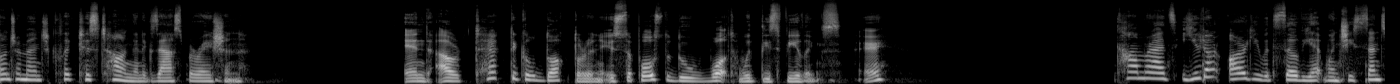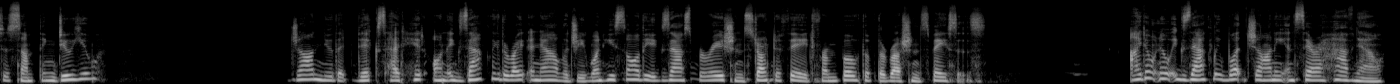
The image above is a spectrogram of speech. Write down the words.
Untermensch clicked his tongue in exasperation. And our tactical doctrine is supposed to do what with these feelings, eh? Comrades, you don't argue with Soviet when she senses something, do you? John knew that Vix had hit on exactly the right analogy when he saw the exasperation start to fade from both of the Russians' faces. I don't know exactly what Johnny and Sarah have now,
